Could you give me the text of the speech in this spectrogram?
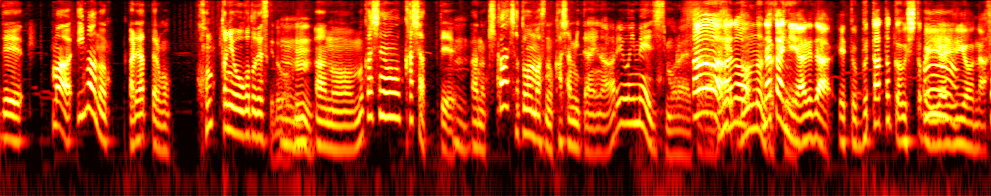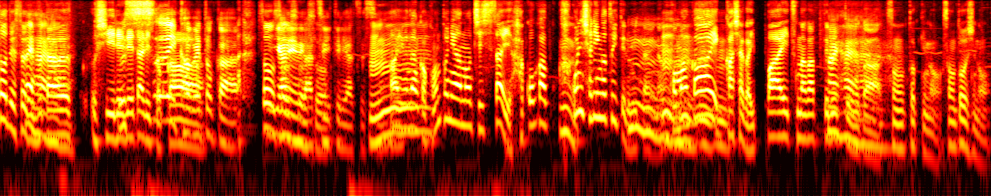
でまあ今のあれだったらもう本当に大事ですけど、うん。うん。あの昔の貨車って、うん。あの機関車トーマスの貨車みたいなあれをイメージしてもらえたああ、らあ中にあれだ、えっと、豚とか牛とか入れられるような。そうですそうです、はいはいはい。豚牛入れれたりとか。薄い壁とかそうそうそうそう。屋根がついてるやつですようん。ああいうなんか本当にあの小さい箱がうん。箱に車輪がついてるみたいな、うん細かい貨車がいっぱいつながってるっていうのがその時のその当時の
